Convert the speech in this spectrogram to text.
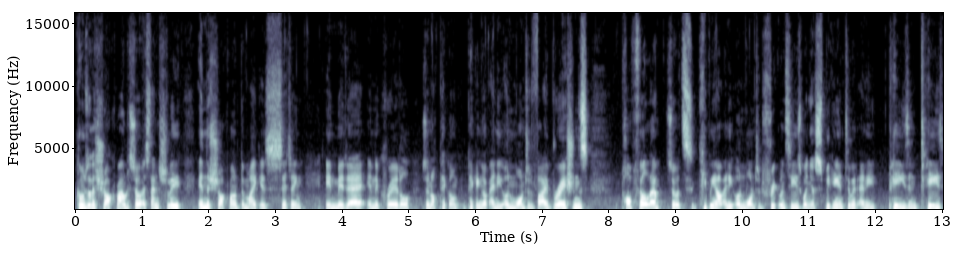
Comes with a shock mount, so essentially in the shock mount, the mic is sitting in midair in the cradle, so not pick on, picking up any unwanted vibrations. Pop filter, so it's keeping out any unwanted frequencies when you're speaking into it, any P's and T's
